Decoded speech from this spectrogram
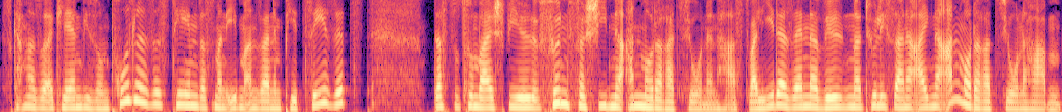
das kann man so erklären wie so ein Puzzlesystem, dass man eben an seinem PC sitzt dass du zum Beispiel fünf verschiedene Anmoderationen hast, weil jeder Sender will natürlich seine eigene Anmoderation haben.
